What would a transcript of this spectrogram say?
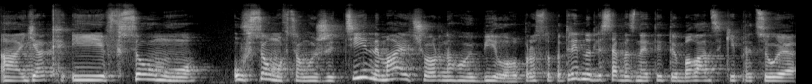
е, як і всьому. У всьому в цьому житті немає чорного і білого. Просто потрібно для себе знайти той баланс, який працює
